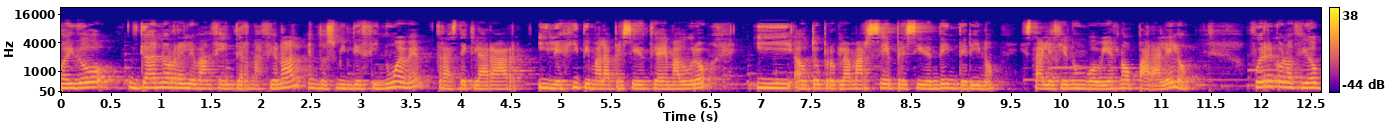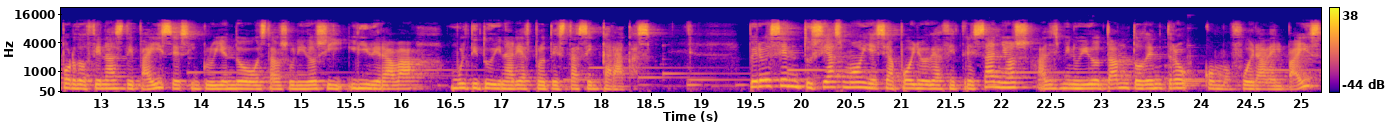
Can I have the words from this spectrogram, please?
Guaidó ganó relevancia internacional en 2019 tras declarar ilegítima la presidencia de Maduro y autoproclamarse presidente interino, estableciendo un gobierno paralelo. Fue reconocido por docenas de países, incluyendo Estados Unidos, y lideraba multitudinarias protestas en Caracas. Pero ese entusiasmo y ese apoyo de hace tres años ha disminuido tanto dentro como fuera del país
